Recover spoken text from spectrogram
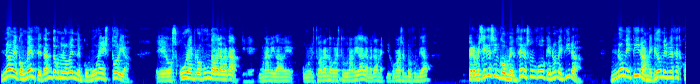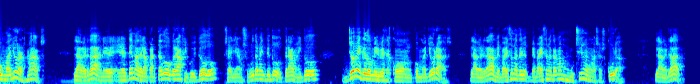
No me convence, tanto como lo venden como una historia eh, oscura y profunda, de la verdad. una amiga, estuve hablando con esto de una amiga, la verdad me explicó más en profundidad. Pero me sigue sin convencer, es un juego que no me tira. No me tira, me quedo mil veces con Mayoras Max la verdad, en el, tema del apartado gráfico y todo, o sea, y absolutamente todo, trama y todo, yo me quedo mil veces con, con Mayoras. La verdad, me parece, una, me parece una trama muchísimo más oscura. La verdad.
